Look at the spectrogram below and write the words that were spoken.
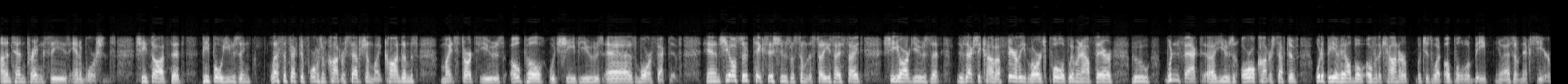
unintended pregnancies and abortions. She thought that people using less effective forms of contraception like condoms might start to use Opill, which she views as more effective. And she also takes issues with some of the studies I cite. She argues that there's actually kind of a fairly large pool of women out there who would, in fact, uh, use an oral contraceptive. Would it be available over the counter, which is what Opill will be, you know, as of next year.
